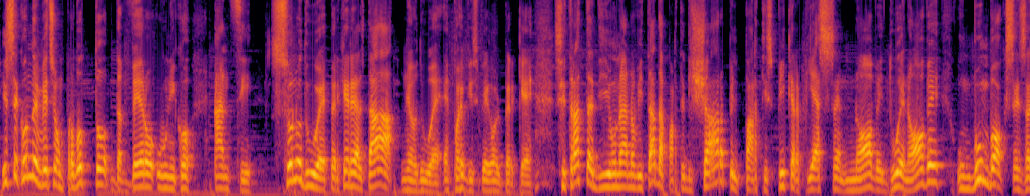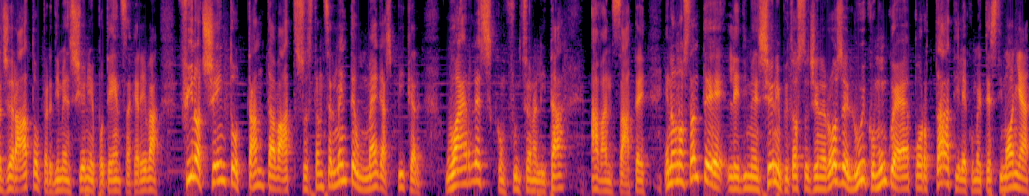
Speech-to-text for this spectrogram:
Il secondo invece è un prodotto davvero unico, anzi sono due perché in realtà ne ho due e poi vi spiego il perché. Si tratta di una novità da parte di Sharp, il Party Speaker PS929, un boombox esagerato per dimensioni e potenza che arriva fino a 180 watt, sostanzialmente un mega speaker wireless con funzionalità avanzate. E nonostante le dimensioni piuttosto generose lui comunque è portatile come testimonia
